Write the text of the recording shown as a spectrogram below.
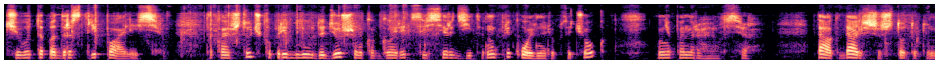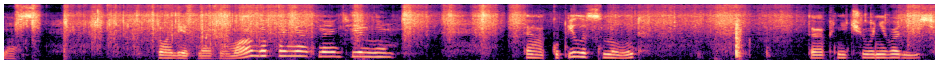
чего-то подрастрепались. Такая штучка приблуда, дешево, как говорится, и сердито. Ну, прикольный рюкзачок, мне понравился. Так, дальше что тут у нас? Туалетная бумага, понятное дело. Так, купила снуд. Так, ничего не вались.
